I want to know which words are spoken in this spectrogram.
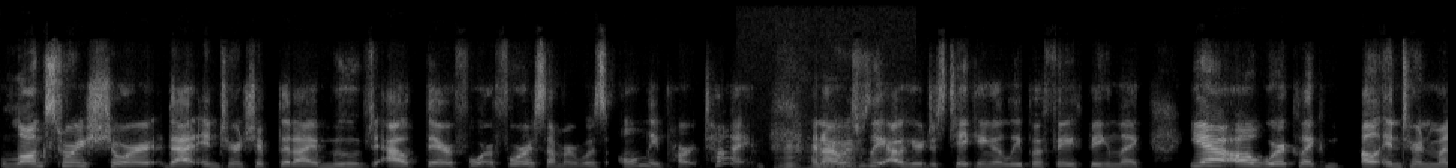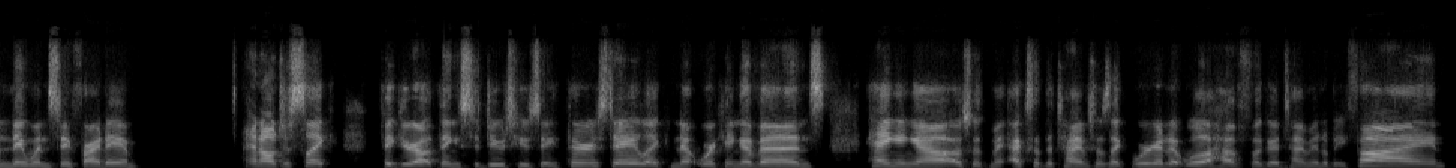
Long story short, that internship that I moved out there for for a summer was only part time. Mm-hmm. And I was mm-hmm. really out here just taking a leap of faith, being like, yeah, I'll work like, I'll intern Monday, Wednesday, Friday and I'll just like figure out things to do Tuesday, Thursday, like networking events, hanging out. I was with my ex at the time. So I was like, we're going to, we'll have a good time. It'll be fine,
